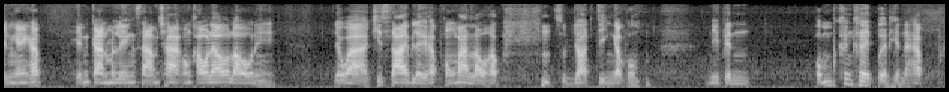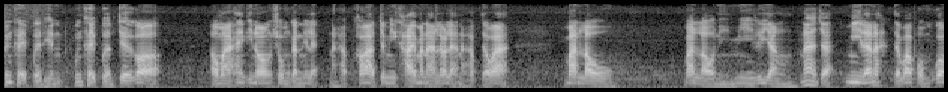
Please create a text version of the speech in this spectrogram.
็นไงครับ เห็นการบรรเลงสามชาของเขาแล้วเรานี่เดี๋ยวว่าชิดซ้ายไปเลยครับของบ้านเราครับ สุดยอดจริงครับผม นี่เป็นผมเพิ่งเคยเปิดเห็นนะครับเพิ่งเคยเปิดเห็นเพิ่งเคยเปิดเจอก็เอามาให้พี่น้องชมกันนี่แหละนะครับเขาอาจจะมีขายมานานแล้วแหละนะครับ แต่ว่าบ้านเราบ้านเรานี่มีหรือยังน่าจะมีแล้วนะแต่ว่าผมก็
